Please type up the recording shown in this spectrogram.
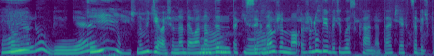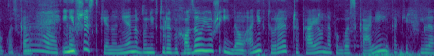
To ona lubi, nie? Też. No widziałaś, ona dała nam No, ten taki no. sygnał, że, mo, że lubię być głaskana, tak? Ja chcę być pogłaskana. Tak, I nie to- wszystkie, no nie? No bo niektóre wychodzą i już idą, a niektóre czekają na pogłaskanie i takie chwile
